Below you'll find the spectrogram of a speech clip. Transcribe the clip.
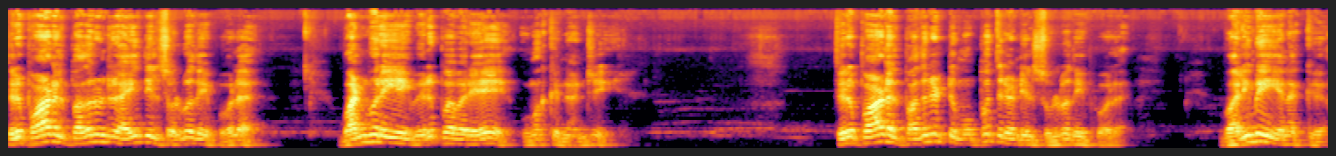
திருப்பாடல் பதினொன்று ஐந்தில் சொல்வதைப் போல வன்முறையை வெறுப்பவரே உமக்கு நன்றி. திருப்பாடல் பதினெட்டு முப்பத்தி ரெண்டில் சொல்வதைப் போல வலிமை எனக்கு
